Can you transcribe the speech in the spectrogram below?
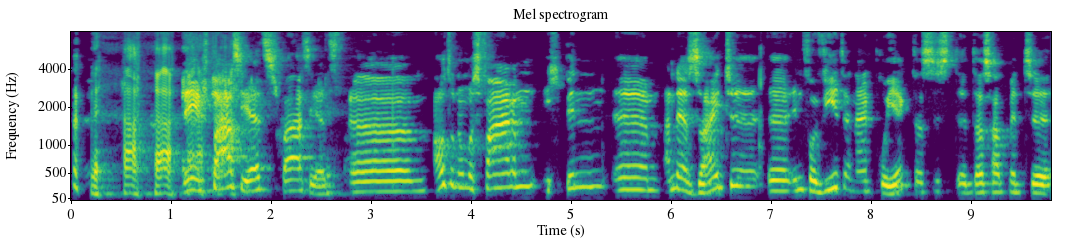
nee, Spaß jetzt, Spaß jetzt. Ähm, autonomes Fahren, ich bin ähm, an der Seite äh, involviert in ein Projekt, das ist, äh, das hat mit äh,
